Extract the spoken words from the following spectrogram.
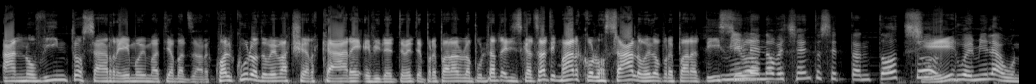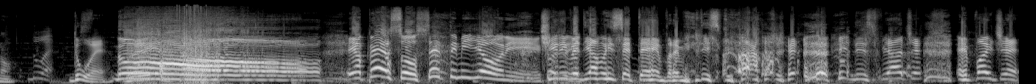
hanno vinto Sanremo in Mattia Bazzar. Qualcuno doveva cercare, evidentemente, preparare una puntata degli scalzati. Marco lo sa, lo vedo preparatissimo. 1978 Sì. 2001. Due. Due. No! E ha perso 7 milioni! Ci Così. rivediamo in settembre, mi dispiace, mi dispiace. E poi c'è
